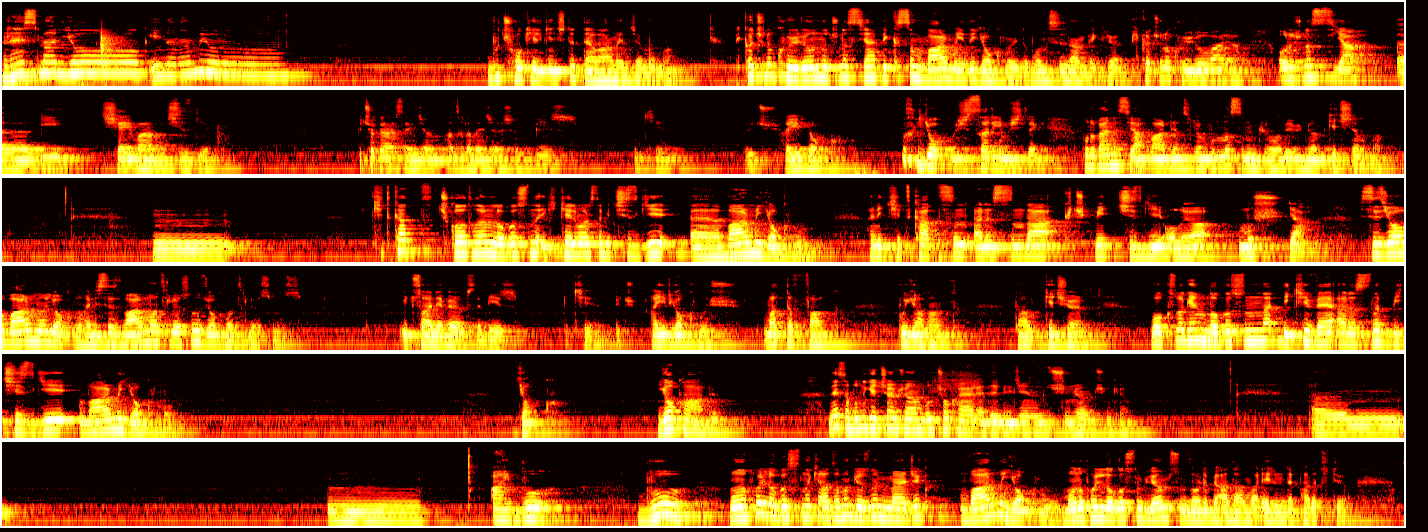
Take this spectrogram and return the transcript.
Resmen yok. İnanamıyorum. Bu çok ilginçti. Devam edeceğim ama. Pikachu'nun kuyruğunun ucuna siyah bir kısım var mıydı yok muydu? Bunu sizden bekliyorum. Pikachu'nun kuyruğu var ya. Onun ucuna siyah e, bir şey var mı çizgi? Üçe kadar sayacağım. Hatırlamaya çalışın. Bir, iki, üç. Hayır yok. Yokmuş. Sarıymış direkt. Bunu ben de siyah var diye hatırlıyorum. Bunu nasıl mümkün olabilir bilmiyorum. Geçeceğim ama. Hmm. KitKat çikolataların logosunda iki kelime arasında bir çizgi e, var mı yok mu? Hani KitKat'ın arasında küçük bir çizgi oluyormuş ya. Sizce o var mı yok mu? Hani siz var mı hatırlıyorsunuz yok mu hatırlıyorsunuz? 3 saniye veriyorum size. 1, 2, 3. Hayır yokmuş. What the fuck? Bu yalan. Tamam geçiyorum. Volkswagen logosunda 2 V arasında bir çizgi var mı yok mu? Yok. Yok abi. Neyse bunu geçiyorum şu an. Bunu çok hayal edebileceğinizi düşünmüyorum çünkü. Um, Hmm. Ay bu. Bu. Monopoly logosundaki adamın gözünde bir mercek var mı yok mu? Monopoly logosunu biliyor musunuz? Orada bir adam var elinde para tutuyor.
